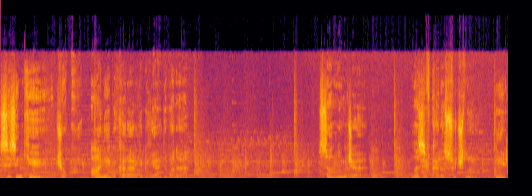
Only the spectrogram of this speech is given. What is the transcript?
Sizinki çok ani bir karar gibi geldi bana. Zannımca Nazif Kara suçlu değil.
